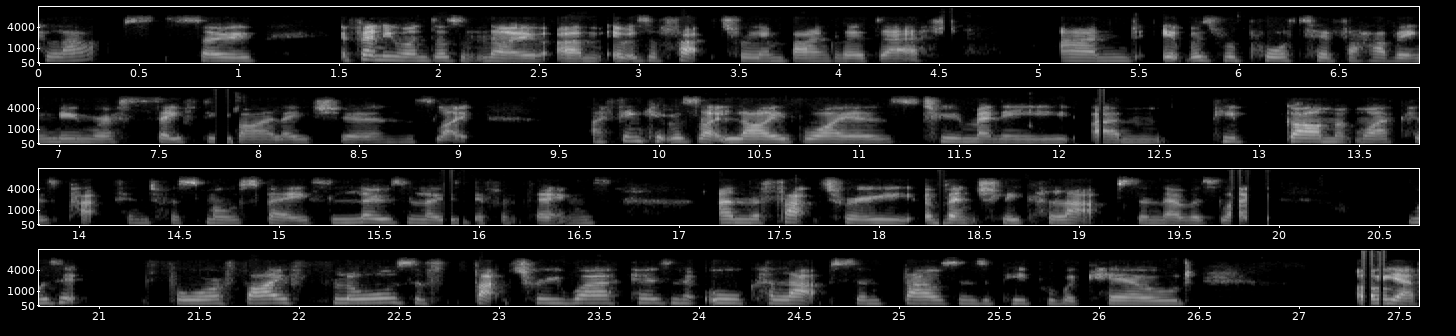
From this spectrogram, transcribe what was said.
collapse. So, if anyone doesn't know, um, it was a factory in Bangladesh, and it was reported for having numerous safety violations, like I think it was like live wires, too many um, pe- garment workers packed into a small space, loads and loads of different things. And the factory eventually collapsed, and there was like, was it four or five floors of factory workers, and it all collapsed, and thousands of people were killed. Oh, yeah,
